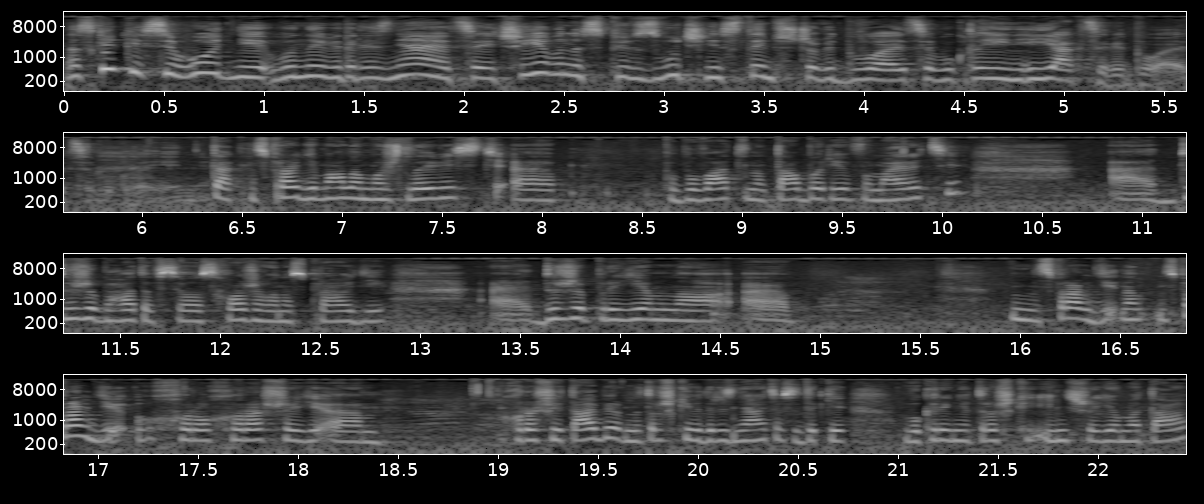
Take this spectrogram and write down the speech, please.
Наскільки сьогодні вони відрізняються, і чи є вони співзвучні з тим, що відбувається в Україні, і як це відбувається в Україні? Так, насправді мала можливість е, побувати на таборі в Америці. Е, дуже багато всього схожого насправді. Е, дуже приємно. Е, насправді, на- насправді хоро, хороший. Хороший табір, вони трошки відрізняються. Все таки в Україні трошки інша є мета.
